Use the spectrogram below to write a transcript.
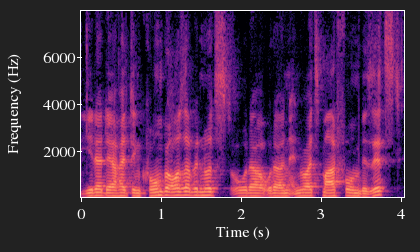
jeder, der halt den Chrome-Browser benutzt oder, oder ein Android-Smartphone besitzt,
